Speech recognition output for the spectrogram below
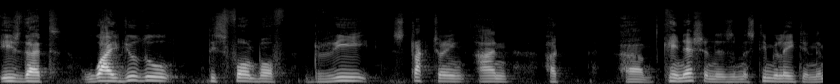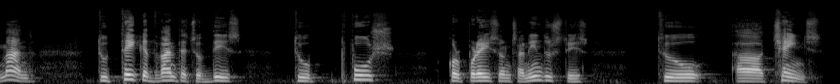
is that while you do this form of restructuring and uh, um, Keynesianism stimulating demand to take advantage of this to push corporations and industries to uh, change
